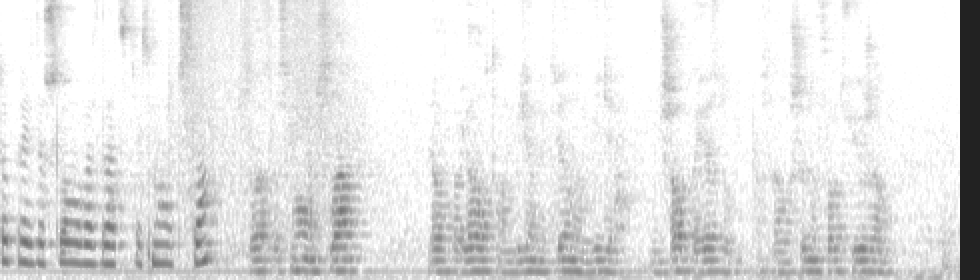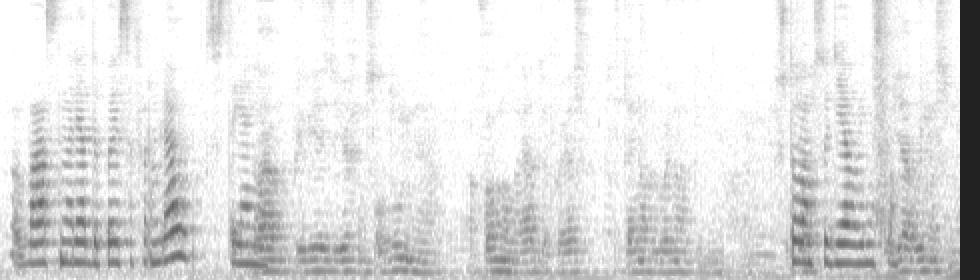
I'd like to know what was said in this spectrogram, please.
Что произошло у вас 28 числа? 28 числа я управлял автомобилем в нетрезвом виде, мешал поезду автомашины Ford Fusion. Вас наряд ДПС оформлял в состоянии? Да, при въезде в Верхнем Солду меня оформил наряд ДПС в состоянии алкогольного опьянения. Что Что вам судья вынесла? Судья вынес мне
